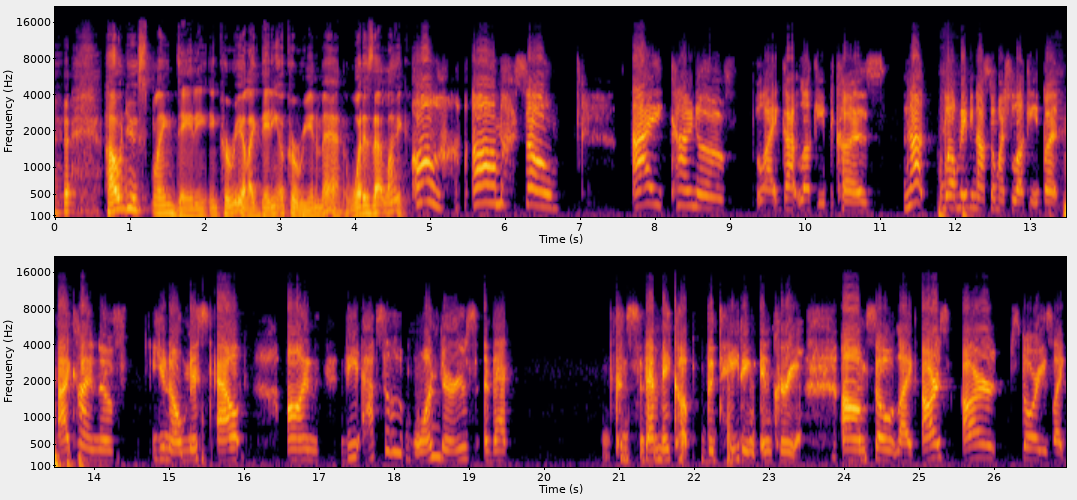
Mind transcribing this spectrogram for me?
how would you explain dating in Korea? Like dating a Korean man. What is that like? Oh, um, so I kind of like got lucky because not well, maybe not so much lucky, but I kind of, you know, missed out on the absolute wonders that cons- that make up the dating in Korea. Um, so like ours, our stories, like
